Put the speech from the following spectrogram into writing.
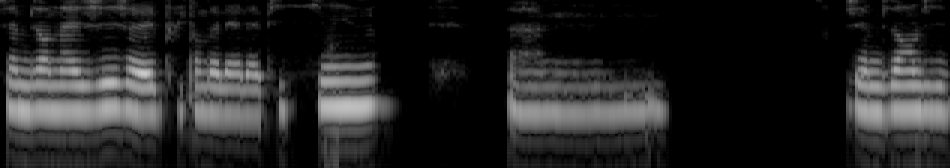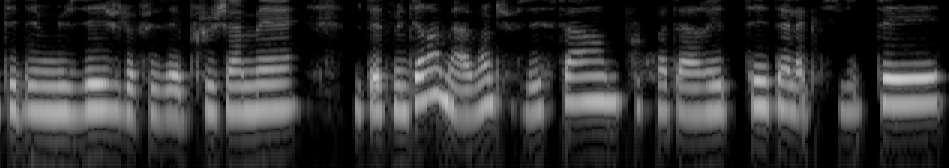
J'aime bien nager, j'avais plus le temps d'aller à la piscine. J'aime bien visiter des musées, je le faisais plus jamais. Peut-être me dire, ah, mais avant tu faisais ça, pourquoi t'as arrêté telle activité?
